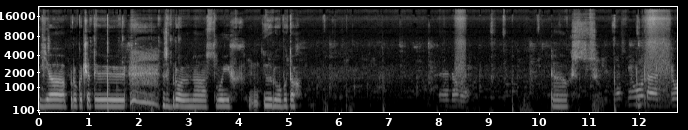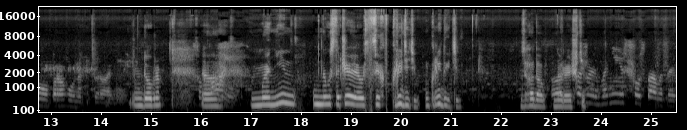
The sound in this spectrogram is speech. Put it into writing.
я прокачати зброю на своїх роботах. Е, Добре. Так. Я до парагона підбираю. Добре. Шотгани. Мені не вистачає ось цих кредитів. кредитів. Згадав нарешті. Скажи, мені що ставити?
